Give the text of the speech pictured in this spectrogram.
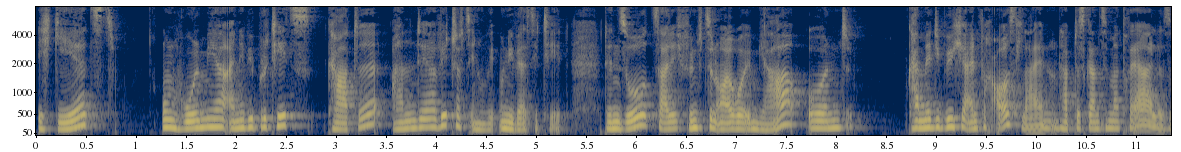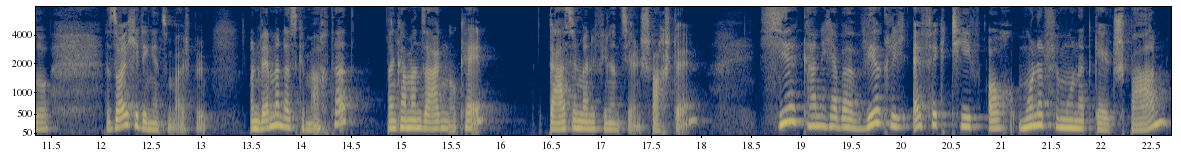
ich gehe jetzt und hole mir eine Bibliothekskarte an der Wirtschaftsuniversität. Denn so zahle ich 15 Euro im Jahr und kann mir die Bücher einfach ausleihen und habe das ganze Material. Also solche Dinge zum Beispiel. Und wenn man das gemacht hat, dann kann man sagen, okay, da sind meine finanziellen Schwachstellen. Hier kann ich aber wirklich effektiv auch Monat für Monat Geld sparen.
